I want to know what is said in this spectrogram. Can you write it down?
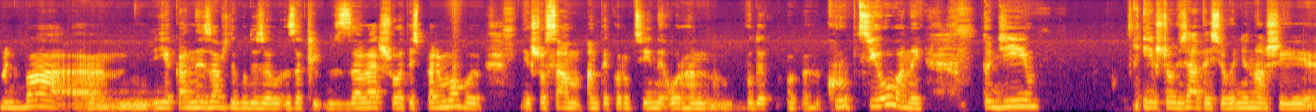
боротьба, ем, яка не завжди буде за- завершуватись перемогою. Якщо сам антикорупційний орган буде е, корупційований, тоді. І Якщо взяти сьогодні наші,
